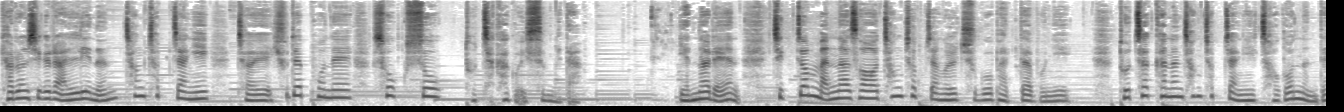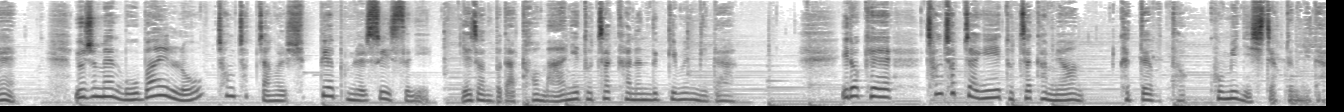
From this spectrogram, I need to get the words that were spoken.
결혼식을 알리는 청첩장이 저의 휴대폰에 속속 도착하고 있습니다. 옛날엔 직접 만나서 청첩장을 주고 받다 보니 도착하는 청첩장이 적었는데 요즘엔 모바일로 청첩장을 쉽게 보낼 수 있으니 예전보다 더 많이 도착하는 느낌입니다. 이렇게 청첩장이 도착하면 그때부터 고민이 시작됩니다.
